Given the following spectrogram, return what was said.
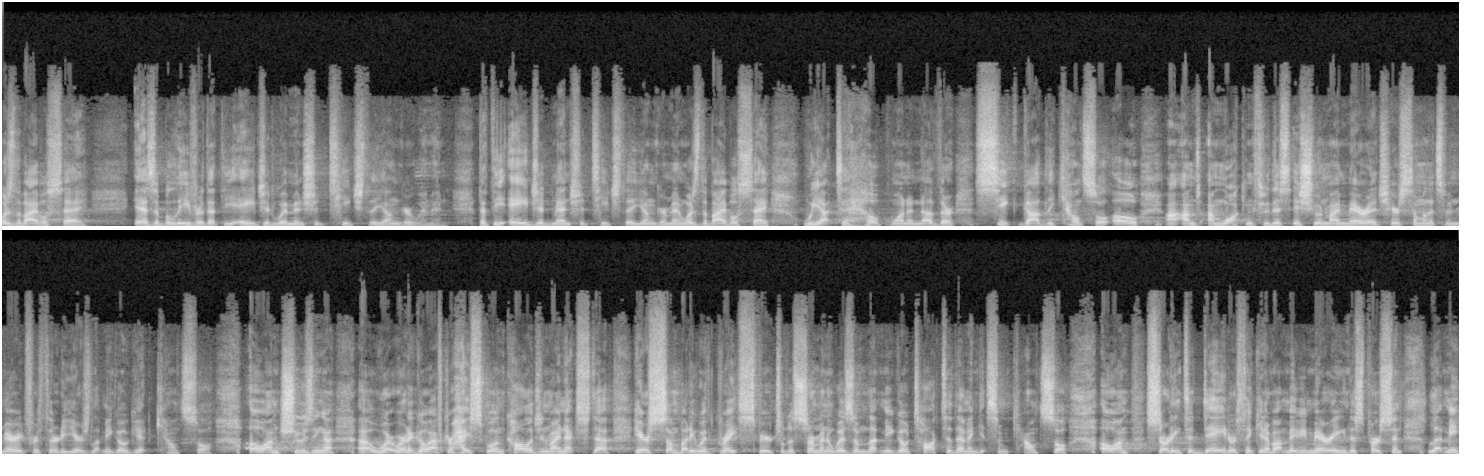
What does the Bible say? As a believer that the aged women should teach the younger women, that the aged men should teach the younger men. What does the Bible say? We ought to help one another seek godly counsel. Oh, I'm, I'm walking through this issue in my marriage. Here's someone that's been married for 30 years. Let me go get counsel. Oh, I'm choosing a, where, where to go after high school and college and my next step. Here's somebody with great spiritual discernment and wisdom. Let me go talk to them and get some counsel. Oh, I'm starting to date or thinking about maybe marrying this person. Let me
